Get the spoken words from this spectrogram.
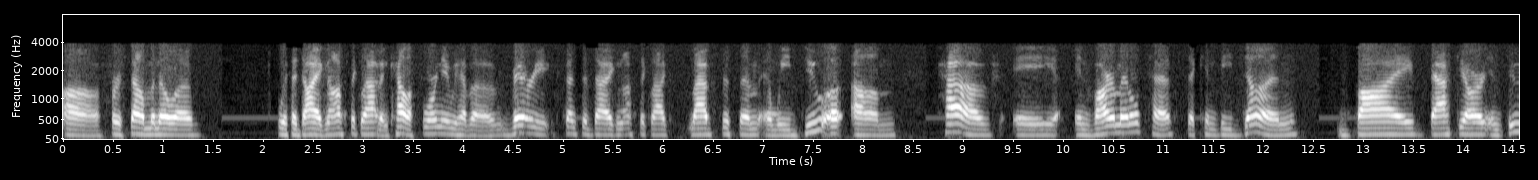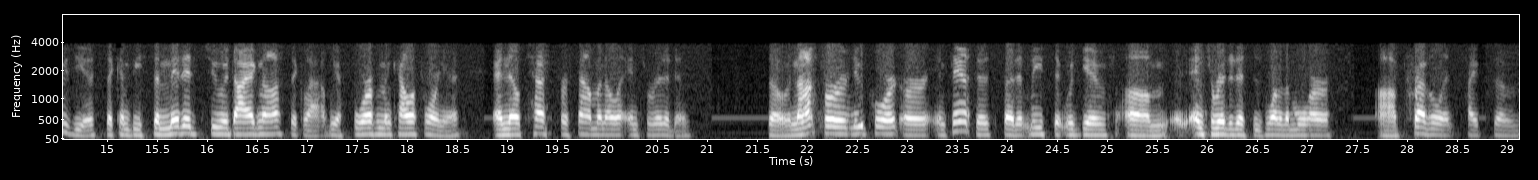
uh, for salmonella with a diagnostic lab. In California, we have a very extensive diagnostic lab, lab system, and we do uh, um, have a environmental test that can be done by backyard enthusiasts that can be submitted to a diagnostic lab. We have four of them in California, and they'll test for Salmonella enteritidis. So not for Newport or Infantis, but at least it would give um, enteritidis is one of the more uh, prevalent types of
